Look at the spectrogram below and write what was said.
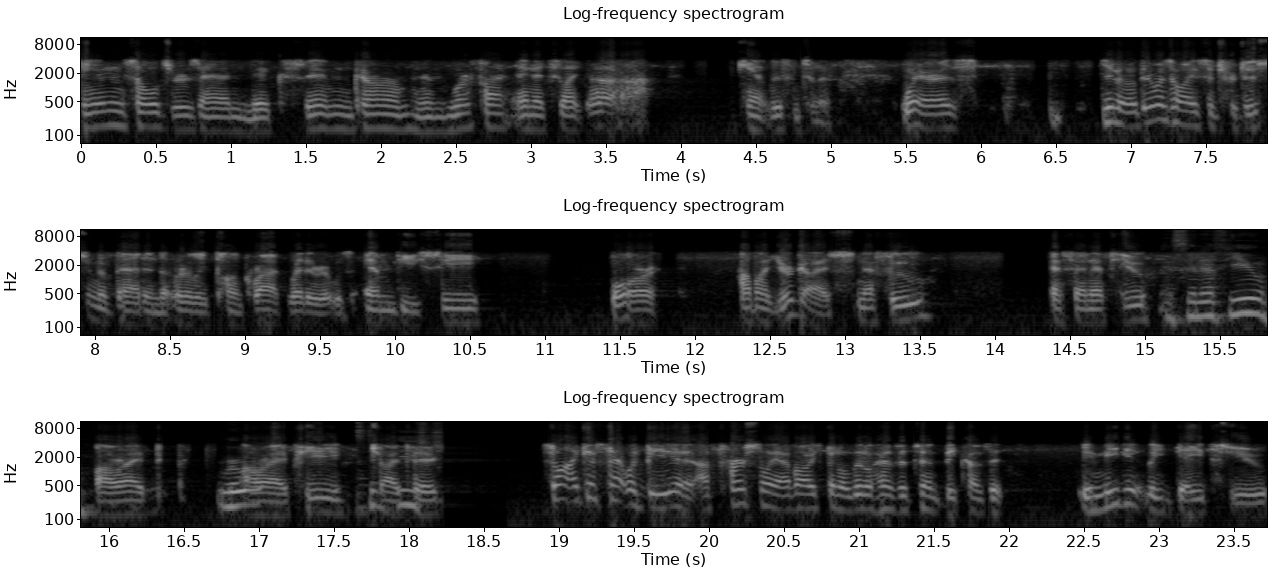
tin soldiers and Nixon come and we're fine. And it's like, ah, can't listen to it. Whereas, you know, there was always a tradition of that in the early punk rock, whether it was MDC or how about your guys, Snefu, SNFU, SNFU, R.I.P. Chi Pig. So I guess that would be it. I, personally, I've always been a little hesitant because it immediately dates you,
